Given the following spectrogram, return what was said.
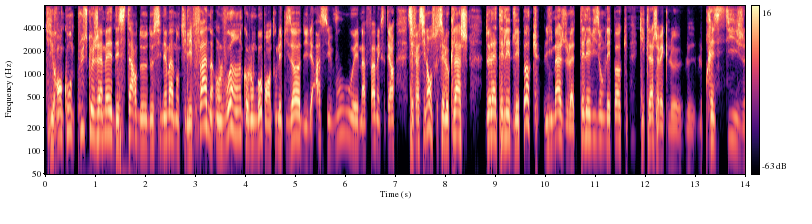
qui rencontre plus que jamais des stars de, cinéma dont il est fan. On le voit, hein, Colombo, pendant tout l'épisode, il dit Ah, c'est vous et ma femme, etc. C'est fascinant parce que c'est le clash de la télé de l'époque, l'image de la télévision de l'époque qui clash avec le, le, prestige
